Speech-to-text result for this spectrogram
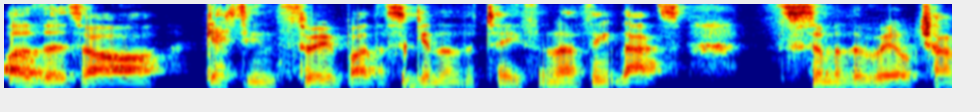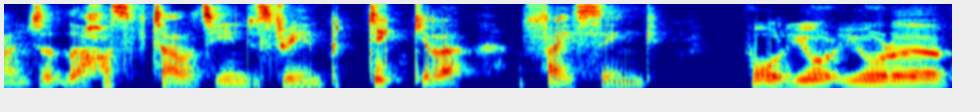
others are getting through by the skin of the teeth. And I think that's some of the real challenge that the hospitality industry in particular are facing. Paul, you're you're a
